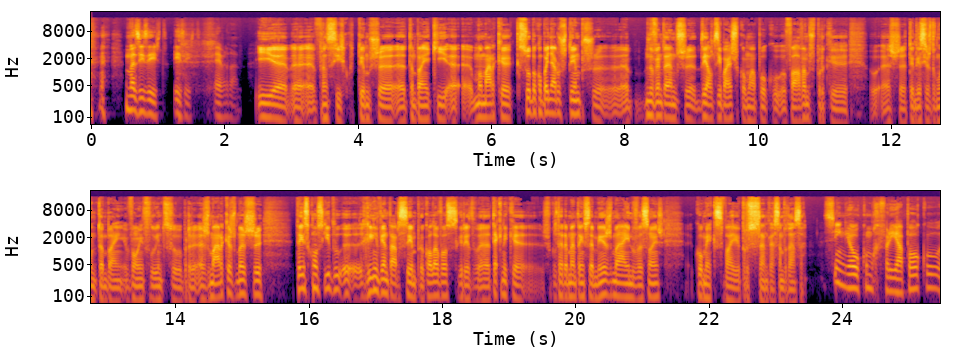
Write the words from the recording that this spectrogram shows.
Mas existe, existe, é verdade. E, uh, uh, Francisco, temos uh, também aqui uma marca que soube acompanhar os tempos, 90 anos de altos e baixos, como há pouco falávamos, porque as tendências do mundo também vão influindo sobre as marcas, mas tem-se conseguido reinventar sempre. Qual é o vosso segredo? A técnica chocolateira mantém-se a mesma? Há inovações? Como é que se vai processando essa mudança? Sim, eu como referi há pouco,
